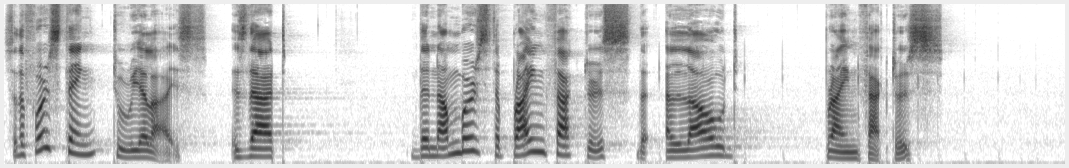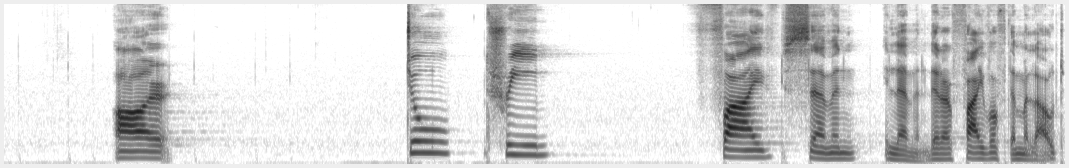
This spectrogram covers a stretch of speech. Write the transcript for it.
So the first thing to realize is that the numbers, the prime factors, the allowed prime factors are 2, 3, 5, 7, 11. There are 5 of them allowed.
